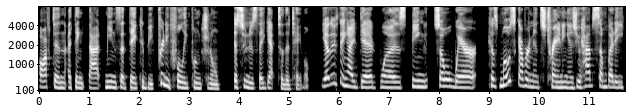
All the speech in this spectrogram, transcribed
often I think that means that they could be pretty fully functional as soon as they get to the table. The other thing I did was being so aware because most governance training is you have somebody,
